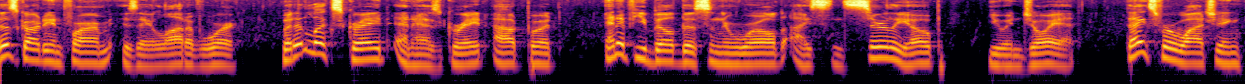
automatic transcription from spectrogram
This Guardian farm is a lot of work, but it looks great and has great output, and if you build this in your world, I sincerely hope you enjoy it. Thanks for watching,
